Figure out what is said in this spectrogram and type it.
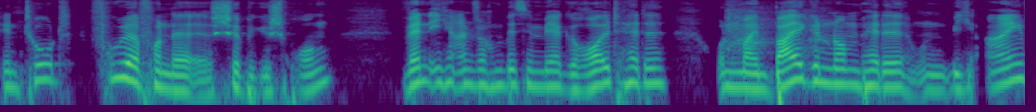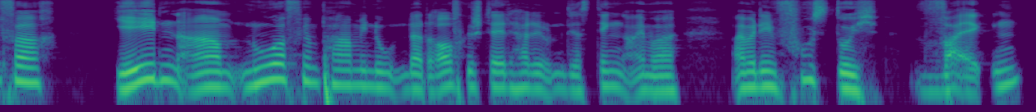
den Tod früher von der Schippe gesprungen, wenn ich einfach ein bisschen mehr gerollt hätte und meinen Ball genommen hätte und mich einfach jeden Abend nur für ein paar Minuten da drauf gestellt hatte und das Ding einmal, einmal den Fuß durchwalken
